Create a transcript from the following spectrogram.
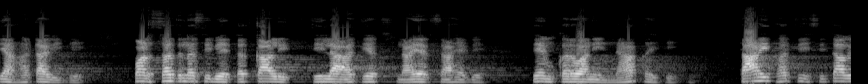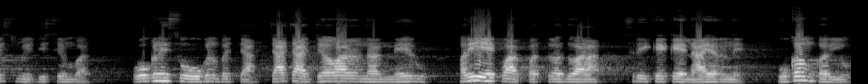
ત્યાં હટાવી દે. પણ સદનસીબે તત્કાલિક જિલ્લા અધ્યક્ષ નાયર સાહેબે તેમ કરવાની ના કહી દીધી તારીખ હતી સિત્તાવીસમી ડિસેમ્બર ઓગણીસો ઓગણપચાસ. ચાચા જવાહરલાલ નહેરુ ફરી એકવાર પત્ર દ્વારા શ્રી કે કે નાયરને હુકમ કર્યું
